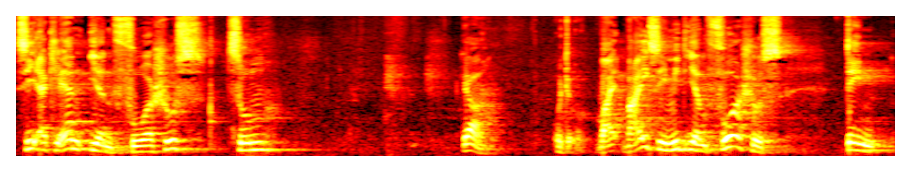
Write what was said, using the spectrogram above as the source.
Sie erklären ihren Vorschuss zum, ja, weil, sie mit ihrem Vorschuss den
